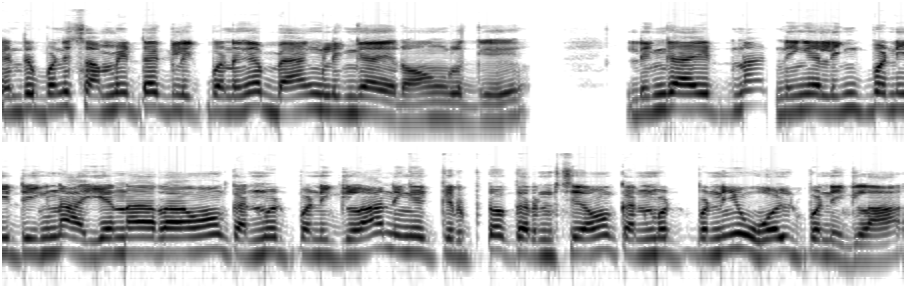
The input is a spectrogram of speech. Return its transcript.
என்ட்ரு பண்ணி சப்மிட்டாக கிளிக் பண்ணுங்கள் பேங்க் லிங்க் ஆயிரும் உங்களுக்கு. லிங்க் ஆகிட்டுனா நீங்கள் லிங்க் பண்ணிட்டீங்கன்னா ஐஎன்ஆராகவும் கன்வெர்ட் பண்ணிக்கலாம். நீங்கள் கிரிப்டோ கரன்சியாகவும் கன்வெர்ட் பண்ணி ஹோல்ட் பண்ணிக்கலாம்.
